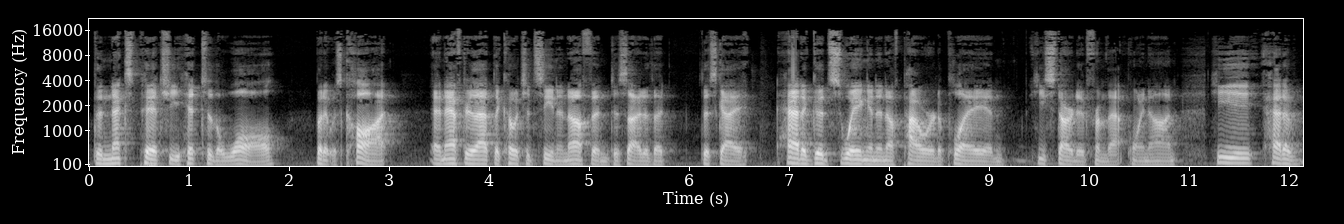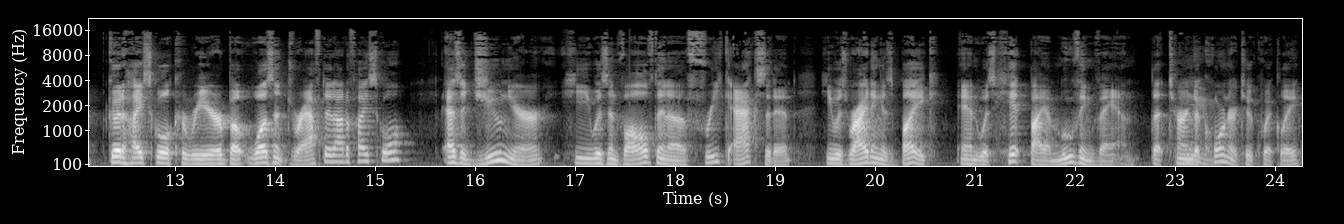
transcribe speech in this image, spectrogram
The next pitch he hit to the wall, but it was caught. And after that, the coach had seen enough and decided that this guy had a good swing and enough power to play, and he started from that point on. He had a good high school career, but wasn't drafted out of high school. As a junior, he was involved in a freak accident. He was riding his bike and was hit by a moving van that turned mm. a hmm. corner too quickly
